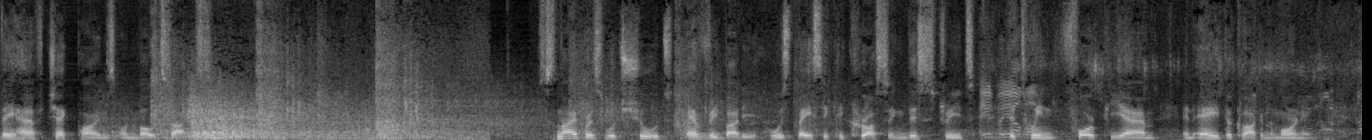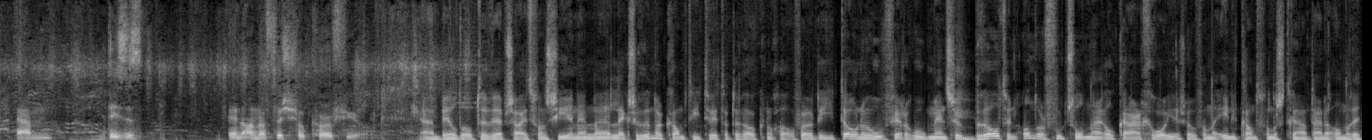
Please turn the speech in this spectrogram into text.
They have checkpoints on both sides. snipers would shoot everybody who is basically crossing this street between 4 p.m. and 8 o'clock in the morning. Um, this is an unofficial curfew. Beelden op de website van CNN. Uh, Lex Runderkamp die twittert er ook nog over. Die tonen hoe, verder hoe mensen brood en ander voedsel naar elkaar gooien. Zo van de ene kant van de straat naar de andere.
